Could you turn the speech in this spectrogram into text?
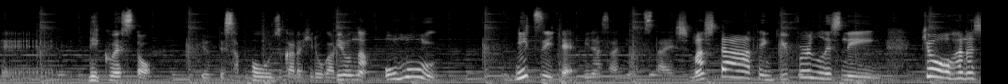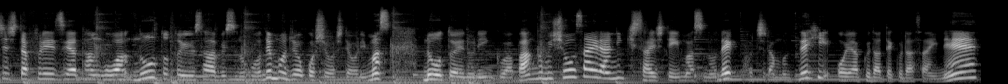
えー、リクエストによって suppose から広がるいろんな思うについて皆さんにお伝えしました。Thank you for listening. 今日お話ししたフレーズや単語はノートというサービスの方で文字起こしをしております。ノートへのリンクは番組詳細欄に記載していますので、こちらもぜひお役立てくださいね。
